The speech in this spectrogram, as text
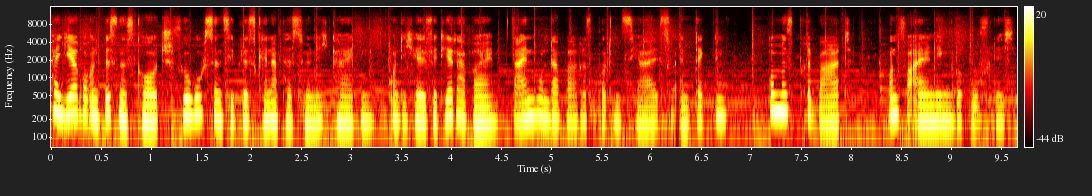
Karriere- und Business Coach für hochsensible Scannerpersönlichkeiten und ich helfe dir dabei, dein wunderbares Potenzial zu entdecken, um es privat und vor allen Dingen beruflich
